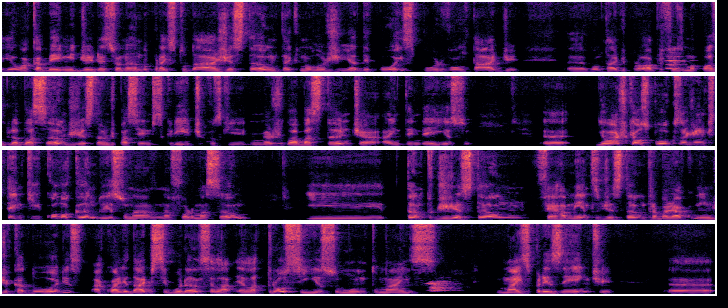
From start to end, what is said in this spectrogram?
eu acabei me direcionando para estudar gestão e tecnologia depois, por vontade, vontade própria, fiz uma pós-graduação de gestão de pacientes críticos, que me ajudou bastante a, a entender isso. E eu acho que aos poucos a gente tem que ir colocando isso na, na formação, e tanto de gestão, ferramentas de gestão, trabalhar com indicadores, a qualidade de segurança, ela, ela trouxe isso muito mais, mais presente, uh,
